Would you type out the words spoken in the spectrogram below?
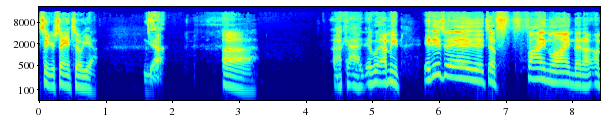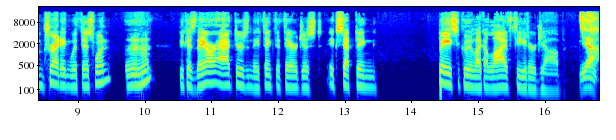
so you're saying so? Yeah. Yeah. uh oh god it, i mean it is a it's a fine line that i'm treading with this one Mm-hmm. because they are actors and they think that they're just accepting basically like a live theater job Yeah.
